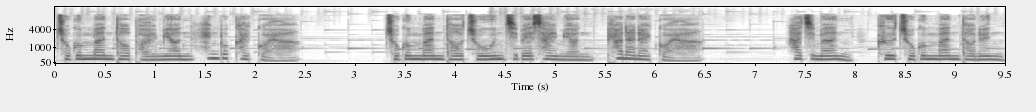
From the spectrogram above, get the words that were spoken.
조금만 더 벌면 행복할 거야. 조금만 더 좋은 집에 살면 편안할 거야. 하지만 그 조금만 더는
